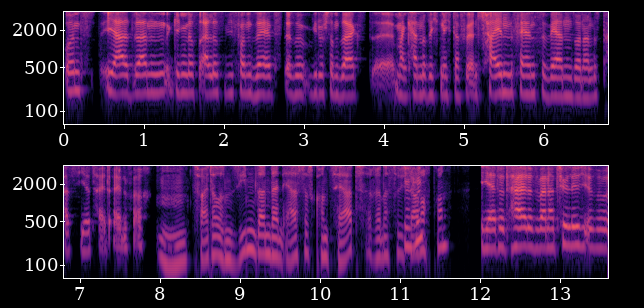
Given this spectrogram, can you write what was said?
Und ja, dann ging das alles wie von selbst. Also wie du schon sagst, äh, man kann sich nicht dafür entscheiden, Fan zu werden, sondern es passiert halt einfach. Mhm. 2007 dann dein erstes Konzert. Erinnerst du dich mhm. da noch dran? Ja, total. Das war natürlich, also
